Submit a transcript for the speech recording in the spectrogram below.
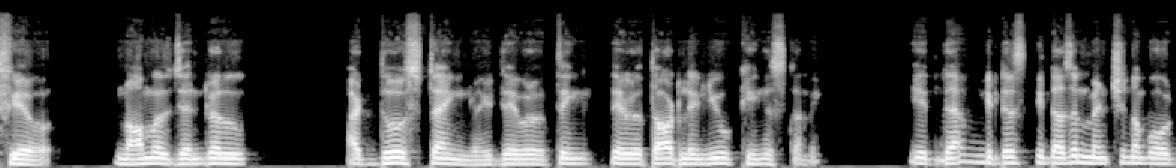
if you're normal general at those time, right? They will think they will thought like new king is coming. It Mhm. it does it doesn't mention about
